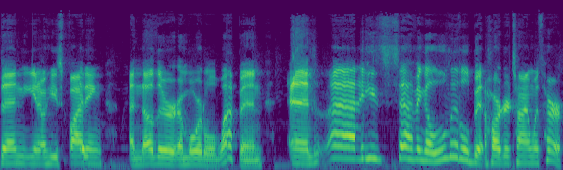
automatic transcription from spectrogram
then you know he's fighting another immortal weapon and uh, he's having a little bit harder time with her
